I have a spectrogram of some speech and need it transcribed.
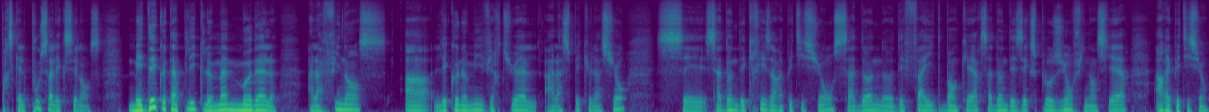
parce qu'elle pousse à l'excellence. Mais dès que tu appliques le même modèle à la finance, à l'économie virtuelle, à la spéculation, ça donne des crises à répétition, ça donne euh, des faillites bancaires, ça donne des explosions financières à répétition.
